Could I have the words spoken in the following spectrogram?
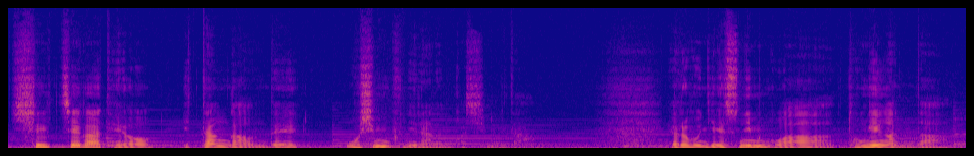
실제가 되어 이 땅 가운데 오신 분이라는 것입니다. 여러분, 예수님과 동행한다.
